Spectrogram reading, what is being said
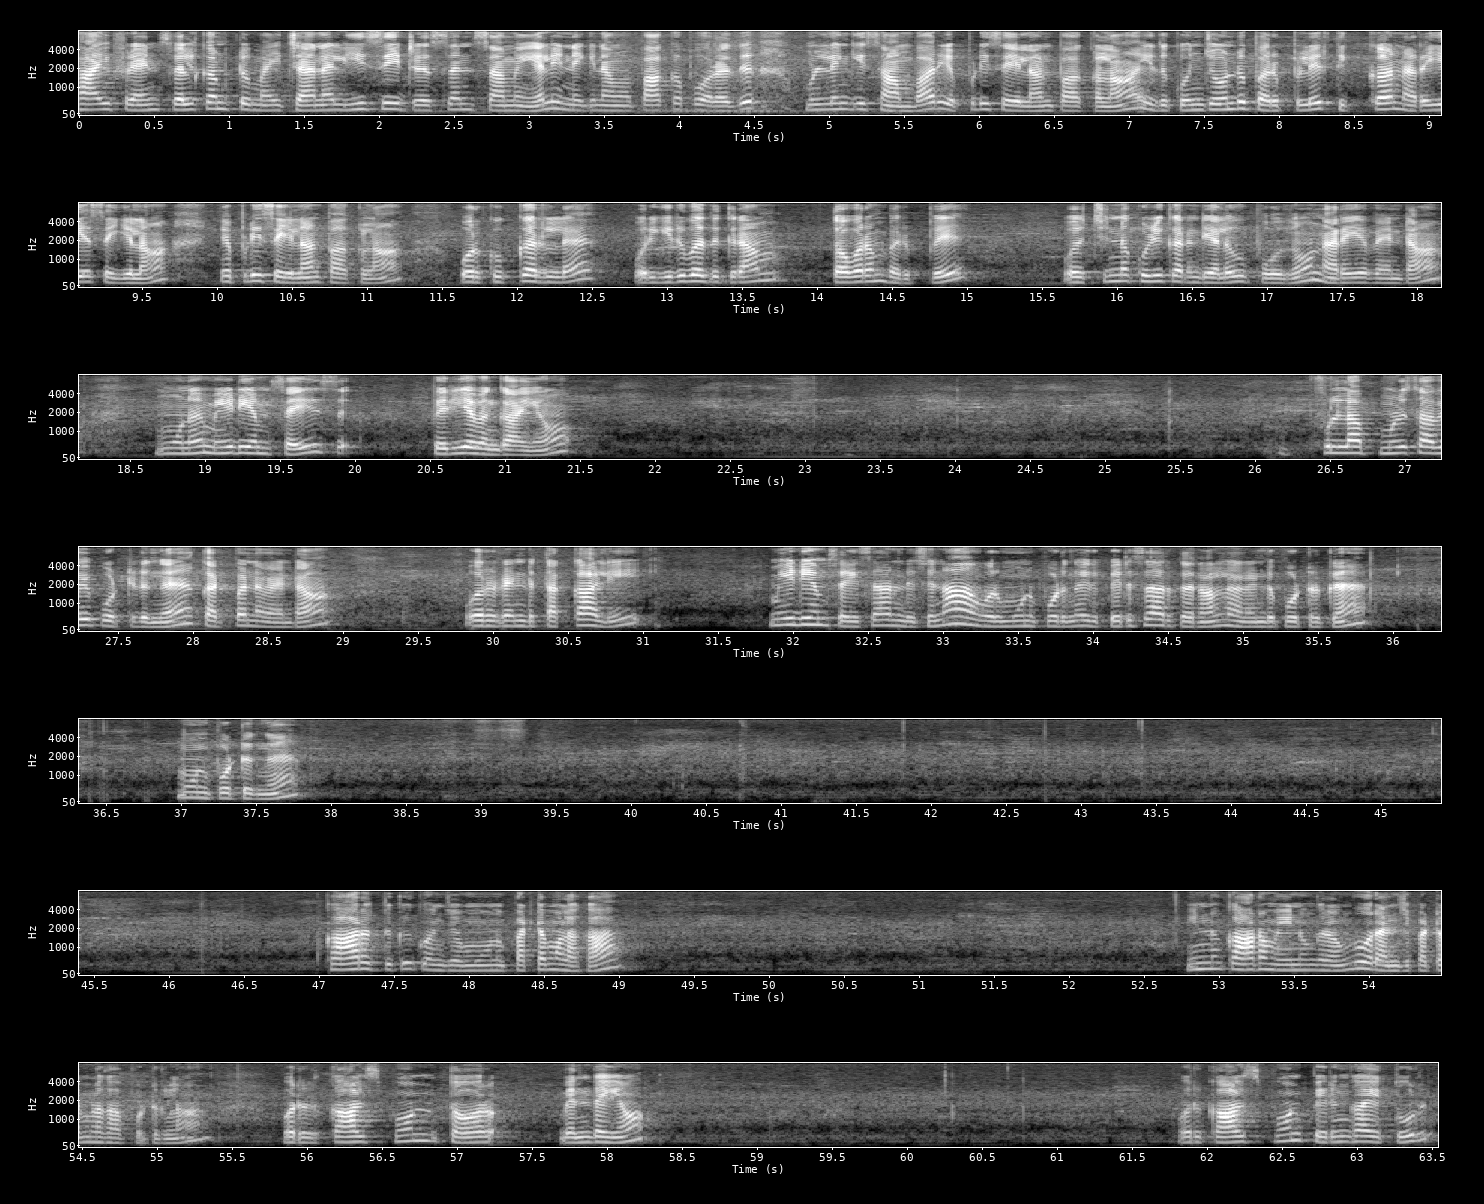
Hi friends welcome to my channel easy dress and சமையல் இன்றைக்கி நம்ம பார்க்க போகிறது முள்ளங்கி சாம்பார். எப்படி செய்யலான்னு பார்க்கலாம். இது கொஞ்சோண்டு பருப்பில் திக்காக நிறைய செய்யலாம். எப்படி செய்யலான்னு பார்க்கலாம். ஒரு குக்கரில் ஒரு இருபது கிராம் துவரம் பருப்பு ஒரு சின்ன குழிக்கரண்டி அளவு போதும் நிறைய வேண்டாம். மூணு மீடியம் சைஸ் பெரிய வெங்காயம். ஃபுல்லாக முழுசாகவே போட்டுடுங்க. கட் பண்ண வேண்டாம். ஒரு ரெண்டு தக்காளி மீடியம் சைஸாக இருந்துச்சுன்னா ஒரு மூணு போடுங்க. இது பெருசாக இருக்கிறதுனால நான் ரெண்டு போட்டிருக்கேன். மூணு போட்டுங்க. காரத்துக்கு கொஞ்சம் மூணு பட்டை மிளகா. இன்னும் காரம் வேணுங்கிறவங்க ஒரு அஞ்சு பட்டை மிளகா போட்டுக்கலாம். ஒரு கால் ஸ்பூன் தோ வெந்தயம். ஒரு கால் ஸ்பூன் பெருங்காயத்தூள்.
